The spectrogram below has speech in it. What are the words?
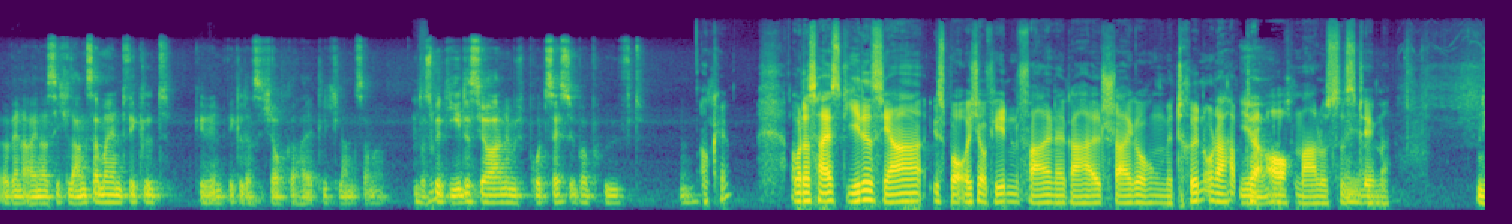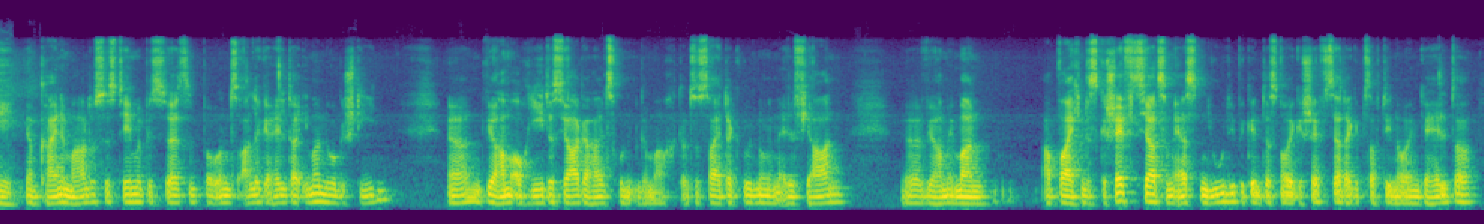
wenn einer sich langsamer entwickelt, entwickelt er sich auch gehaltlich langsamer. Das Mhm. wird jedes Jahr in einem Prozess überprüft. Ja. Okay. Aber das heißt, jedes Jahr ist bei euch auf jeden Fall eine Gehaltssteigerung mit drin oder habt ihr Ja, auch ja, ja. Malus-Systeme? Nee, wir haben keine Malus-Systeme. Bisher sind bei uns alle Gehälter immer nur gestiegen. Ja, und wir haben auch jedes Jahr Gehaltsrunden gemacht. Also seit der Gründung in elf Jahren. Äh, Wir haben immer abweichendes Geschäftsjahr. Zum 1. Juli beginnt das neue Geschäftsjahr. Da gibt es auch die neuen Gehälter.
